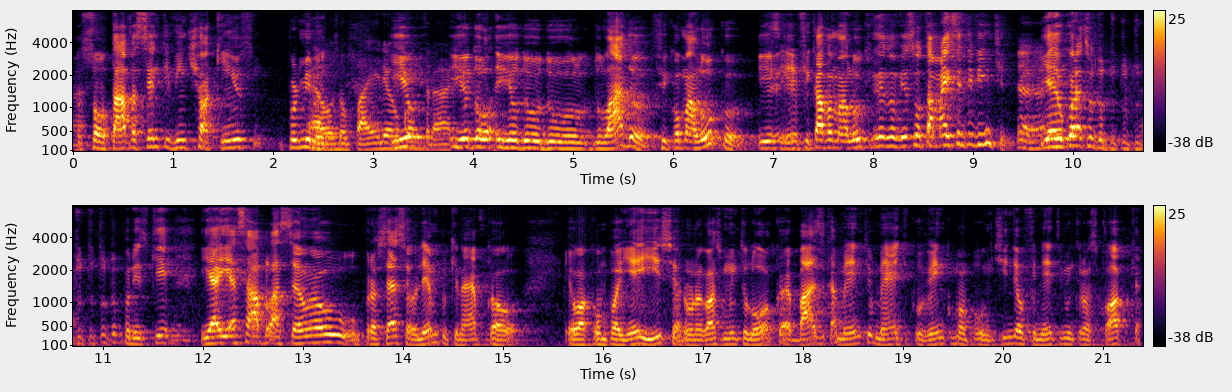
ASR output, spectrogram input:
ah. soltava 120 choquinhos por minuto. É, o do pai ele é o e contrário. O, e o, do, e o do, do, do lado ficou maluco e, ficava maluco e resolvia soltar mais 120. Uhum. E aí o coração. Tu, tu, tu, por isso que. E aí essa ablação é o, o, processo. Eu lembro que na época. Eu, eu acompanhei isso, era um negócio muito louco. É basicamente o médico vem com uma pontinha de alfinete microscópica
